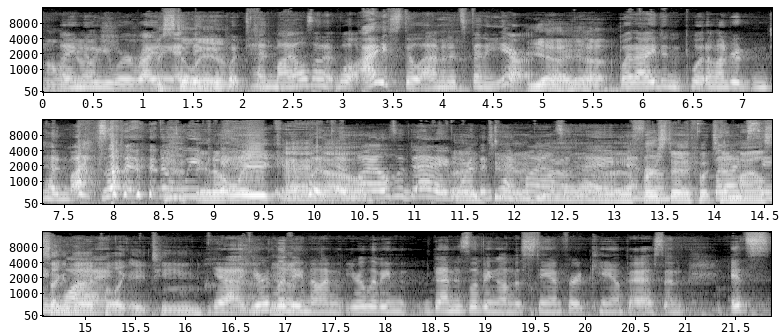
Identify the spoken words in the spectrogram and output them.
Oh my I know gosh. you were riding. I I, think you put ten miles on it. Well, I still am, and it's been a year. yeah, yeah. But I didn't put 110 miles on it in a week. In a week, You I put 10 miles a day, more I than 10 miles yeah, a day. yeah. The And, first um, day I put 10 miles, second day I put like 18. Yeah, you're Yeah. living on you're living Ben is living on the Stanford campus and it's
